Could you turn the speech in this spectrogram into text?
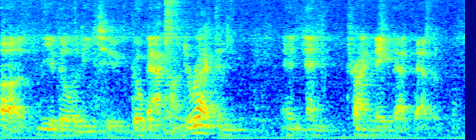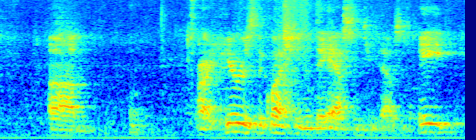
uh, the ability to go back on direct and, and, and try and make that better. Um, all right, here is the question that they asked in 2008.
